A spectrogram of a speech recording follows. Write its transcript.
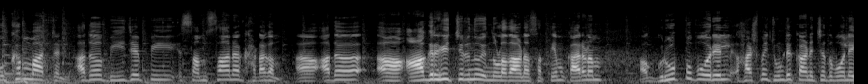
മുഖം മാറ്റൽ അത് ബി ജെ പി സംസ്ഥാന ഘടകം അത് ആഗ്രഹിച്ചിരുന്നു എന്നുള്ളതാണ് സത്യം. കാരണം ഗ്രൂപ്പ് പോരിൽ ഹഷ്മി ചൂണ്ടിക്കാണിച്ചതുപോലെ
